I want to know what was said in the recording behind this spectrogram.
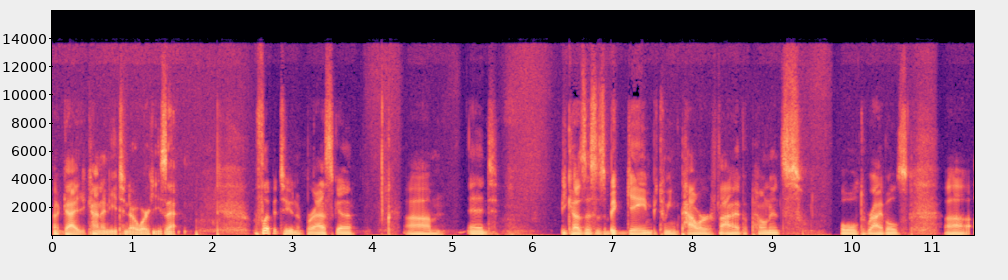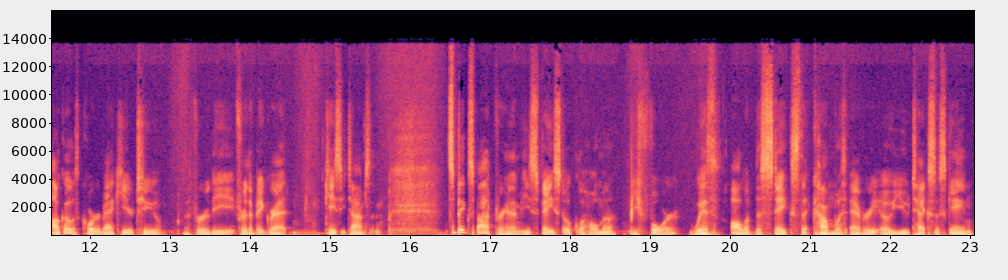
a guy you kind of need to know where he's at. We'll flip it to Nebraska. Um, and because this is a big game between Power Five opponents, old rivals, uh, I'll go with quarterback here too for the for the Big Red, Casey Thompson. It's a big spot for him. He's faced Oklahoma before with all of the stakes that come with every OU Texas game.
